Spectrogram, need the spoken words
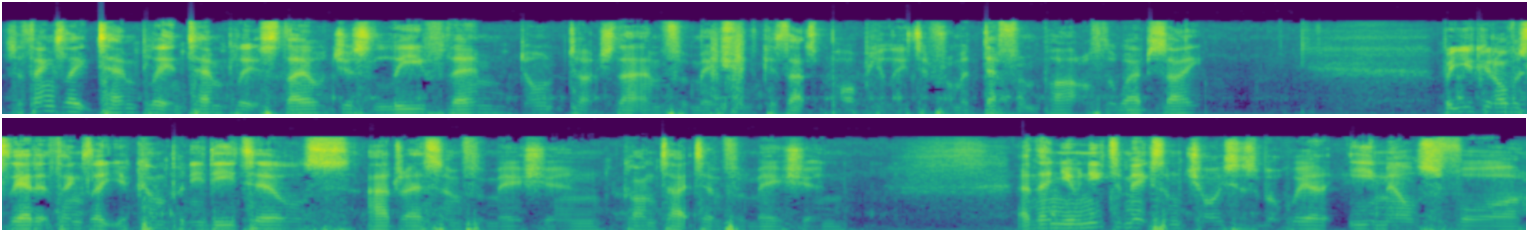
So things like template and template style, just leave them. Don't touch that information because that's populated from a different part of the website. But you can obviously edit things like your company details, address information, contact information. And then you need to make some choices about where emails for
